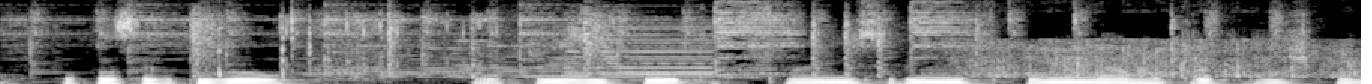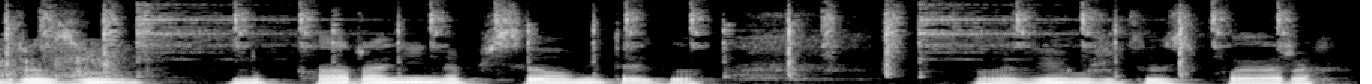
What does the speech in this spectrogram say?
w pokazach tego Food, przynajmniej sobie nie wspominam. Trafiliśmy od razu, no para nie napisało mi tego, ale wiem, że to jest par.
